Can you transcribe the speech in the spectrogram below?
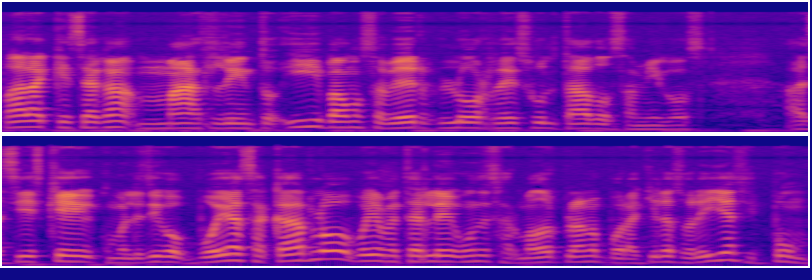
para que se haga más lento. Y vamos a ver los resultados amigos. Así es que como les digo voy a sacarlo voy a meterle un desarmador plano por aquí las orillas y pum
